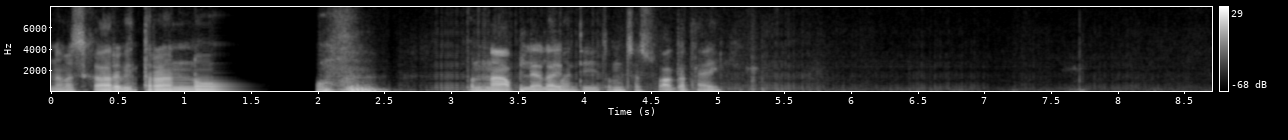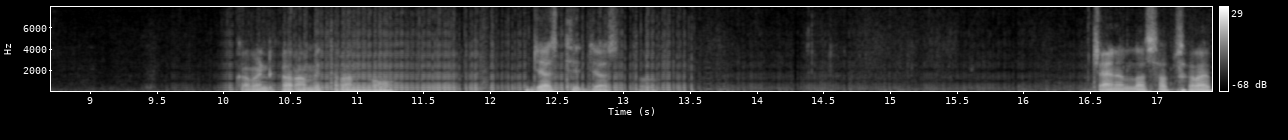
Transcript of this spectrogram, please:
नमस्कार मित्रांनो. पुन्हा आपल्याला मध्ये तुमचं स्वागत आहे. कमेंट करा मित्रांनो. जास्तीत जास्त चॅनलला सबस्क्राईब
